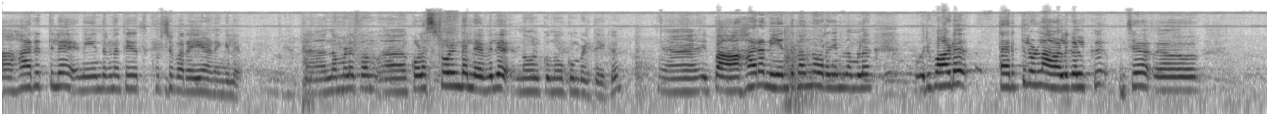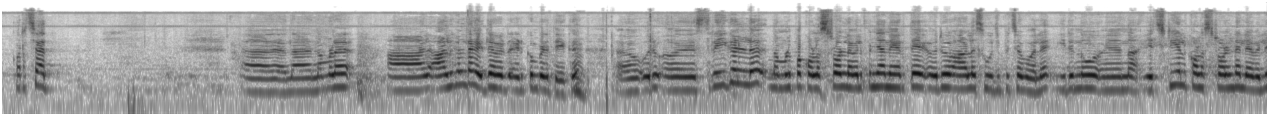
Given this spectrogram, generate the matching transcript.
ആഹാരത്തിലെ നിയന്ത്രണത്തെ കുറിച്ച് പറയുകയാണെങ്കിൽ നമ്മളിപ്പം കൊളസ്ട്രോളിന്റെ ലെവൽ നോക്ക് നോക്കുമ്പോഴത്തേക്ക് ഇപ്പം ആഹാര നിയന്ത്രണം എന്ന് പറയുമ്പോൾ നമ്മൾ ഒരുപാട് തരത്തിലുള്ള ആളുകൾക്ക് കുറച്ച് നമ്മൾ ആളുകളുടെ ഇത് എടുക്കുമ്പോഴത്തേക്ക് ഒരു സ്ത്രീകളിൽ നമ്മളിപ്പോൾ കൊളസ്ട്രോൾ ലെവൽ ഇപ്പം ഞാൻ നേരത്തെ ഒരു ആൾ സൂചിപ്പിച്ച പോലെ ഇരുന്നൂ എച്ച് ഡി എൽ കൊളസ്ട്രോളിന്റെ ലെവൽ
